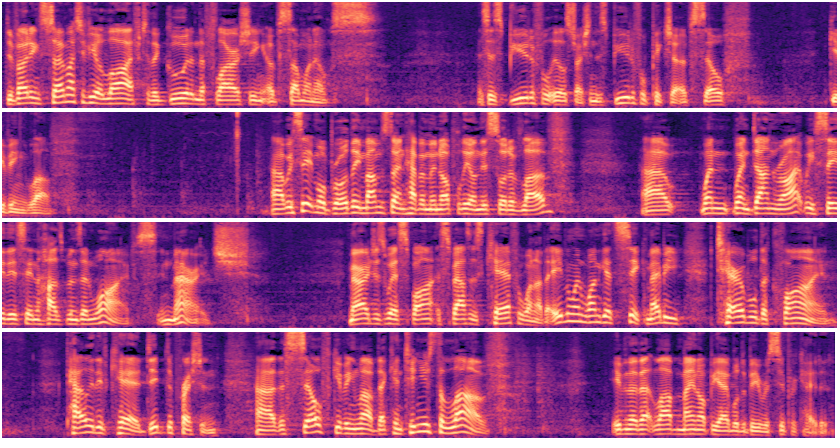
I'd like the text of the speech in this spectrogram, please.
devoting so much of your life to the good and the flourishing of someone else. It's this beautiful illustration, this beautiful picture of self giving love. Uh, we see it more broadly. Mums don't have a monopoly on this sort of love. Uh, when, when done right, we see this in husbands and wives, in marriage. Marriage is where spouses care for one another, even when one gets sick, maybe terrible decline, palliative care, deep depression, uh, the self giving love that continues to love, even though that love may not be able to be reciprocated.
